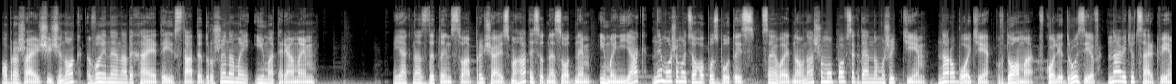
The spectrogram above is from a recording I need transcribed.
Ображаючи жінок, ви не надихаєте їх стати дружинами і матерями. Як нас з дитинства привчають змагатись одне з одним, і ми ніяк не можемо цього позбутись. Це видно в нашому повсякденному житті, на роботі, вдома, в колі друзів, навіть у церкві.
